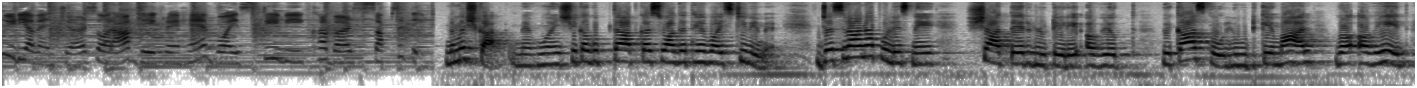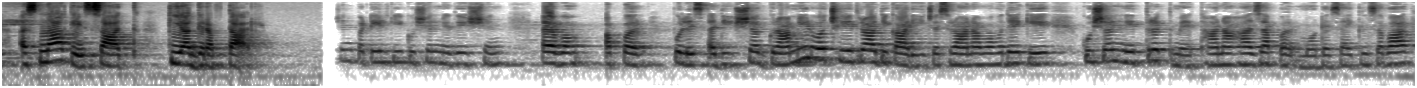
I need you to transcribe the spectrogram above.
मीडिया वेंचर्स और आप देख रहे हैं वॉइस टीवी खबर सबसे तेज नमस्कार, मैं हूँ अंशिका गुप्ता, आपका स्वागत है वॉइस टीवी में। जसराना पुलिस ने शातिर लुटेरे अभियुक्त विकास को लूट के माल व अवैध असला के साथ किया गिरफ़्तार। चंद पटेल की कुशल निर्देशन एवं अपर पुलिस अधीक्षक, ग्रामीण व क्षेत्र अधिकारी जसराना महोदय के कुशल नेतृत्व में थाना हाजा पर मोटरसाइकिल सवार,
